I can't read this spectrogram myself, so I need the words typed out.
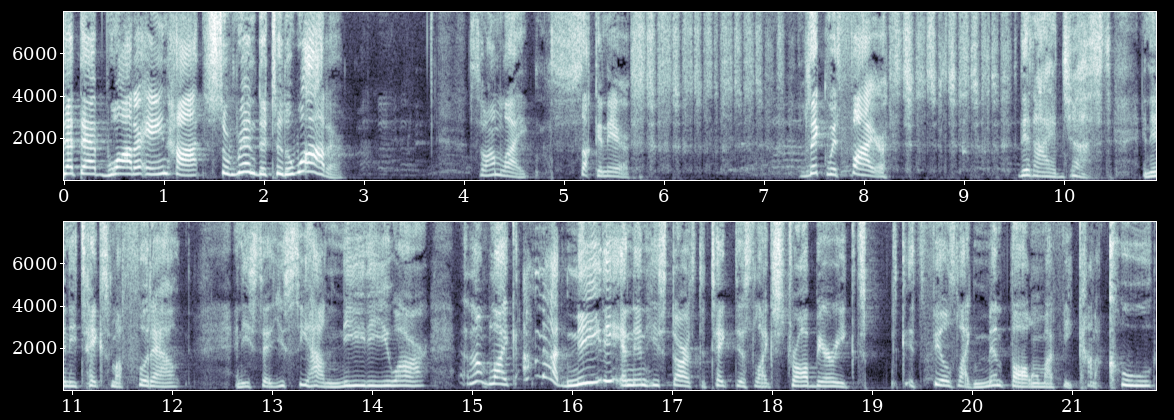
that that water ain't hot. Surrender to the water. So I'm like sucking air, liquid fire. then I adjust. And then he takes my foot out and he said, You see how needy you are? And I'm like, I'm not needy. And then he starts to take this like strawberry, it feels like menthol on my feet, kind of cool.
